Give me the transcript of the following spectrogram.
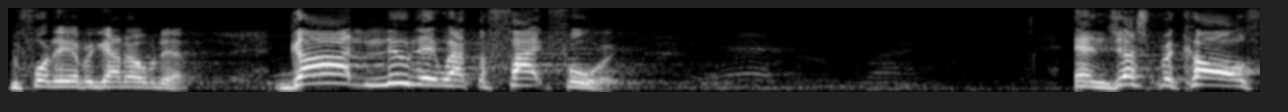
before they ever got over there. God knew they would have to fight for it. And just because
